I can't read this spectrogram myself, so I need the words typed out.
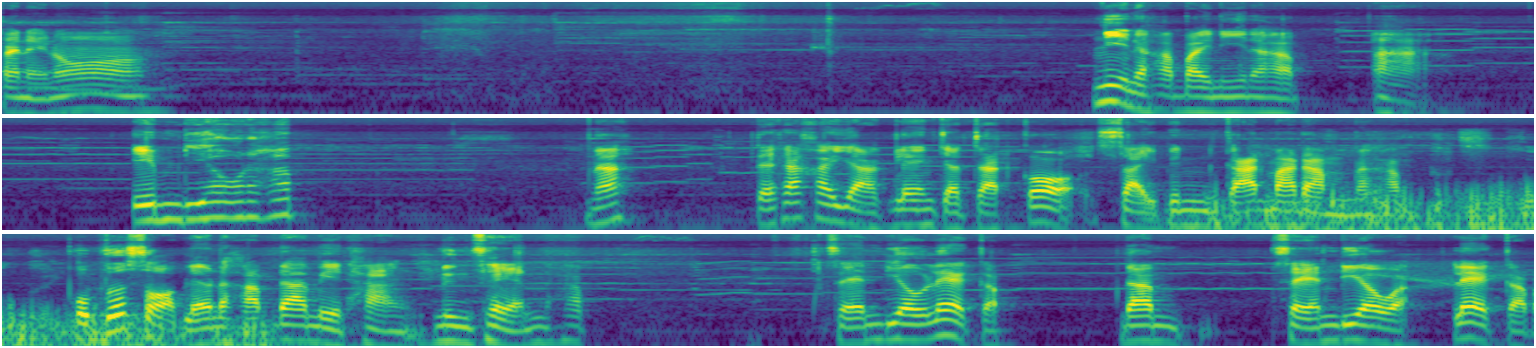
ไปไหนนาะนี่นะครับใบนี้นะครับ อ่าเอ็มเดียวนะครับนะแต่ถ้าใครอยากแรงจัดๆก็ใส่เป็นการ์ดมาดำนะครับ ผมทดสอบแล้วนะครับ ดาเมจห่างหนึ่งแสนนะครับ แสนเดียวแลกกับดาม แสนเดียวอะแลกกับ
